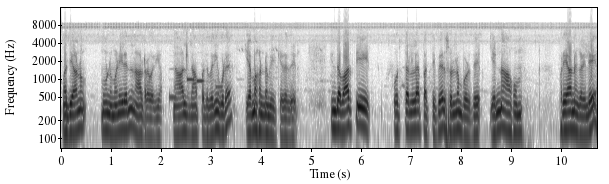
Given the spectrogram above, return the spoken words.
மத்தியானம் மூணு மணிலேருந்து நாலரை வரையும். நாலு நாற்பது வரையும் கூட யமகண்டம் இருக்கிறது. இந்த வார்த்தையை ஒருத்தரில் பத்து பேர் சொல்லும் பொழுது என்ன ஆகும்? பிரயாணங்களிலே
